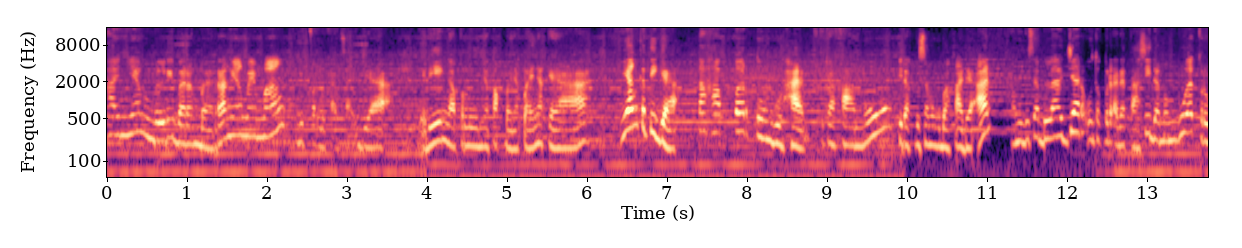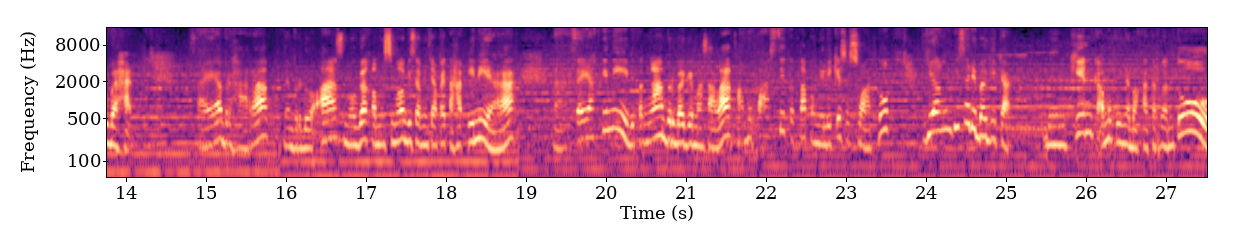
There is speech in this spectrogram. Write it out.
hanya membeli barang-barang yang memang diperlukan saja. Jadi nggak perlu nyetok banyak-banyak ya. Yang ketiga, tahap pertumbuhan. Ketika kamu tidak bisa mengubah keadaan, kamu bisa belajar untuk beradaptasi dan membuat perubahan. Saya berharap dan berdoa semoga kamu semua bisa mencapai tahap ini ya. Nah, saya yakin nih di tengah berbagai masalah kamu pasti tetap memiliki sesuatu yang bisa dibagikan. Mungkin kamu punya bakat tertentu,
